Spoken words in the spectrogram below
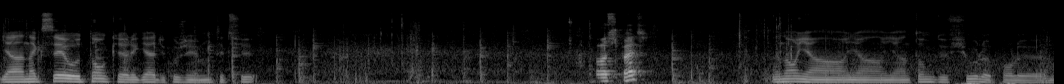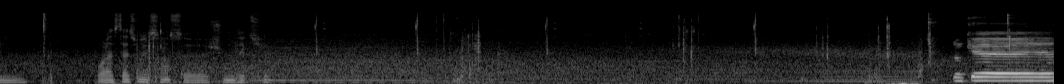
Il y a un accès au tank, les gars, du coup, je vais monter dessus. Ah c'est pas Non, non, il y, a un- il y, a un- il y a un tank de fuel pour le pour la station essence. euh, je suis monté dessus. Donc, euh,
